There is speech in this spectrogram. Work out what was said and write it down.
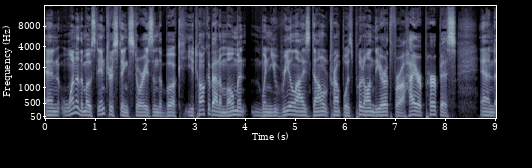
And one of the most interesting stories in the book, you talk about a moment when you realized Donald Trump was put on the earth for a higher purpose. And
